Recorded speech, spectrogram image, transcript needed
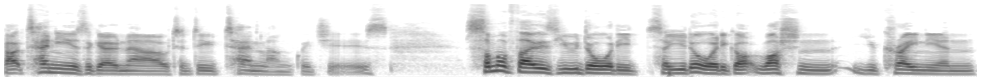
about 10 years ago now to do 10 languages. Some of those you'd already, so you'd already got Russian, Ukrainian,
